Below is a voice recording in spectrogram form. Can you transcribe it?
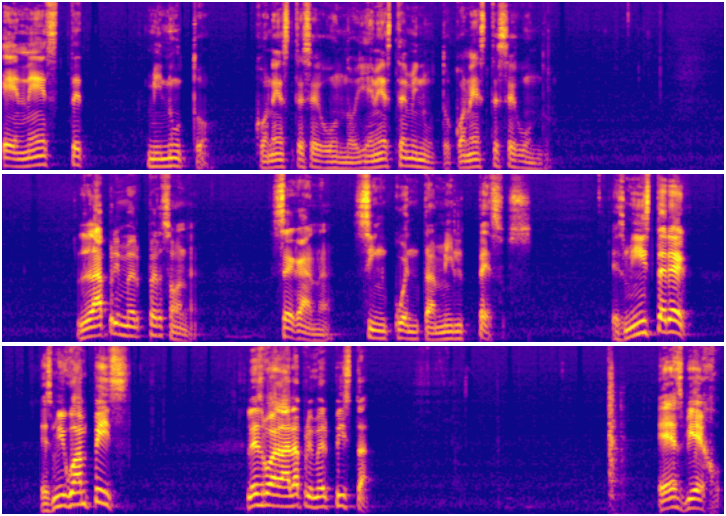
en este minuto, con este segundo y en este minuto con este segundo, la primera persona se gana 50 mil pesos. Es mi easter egg. Es mi One Piece. Les voy a dar la primera pista. Es viejo.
